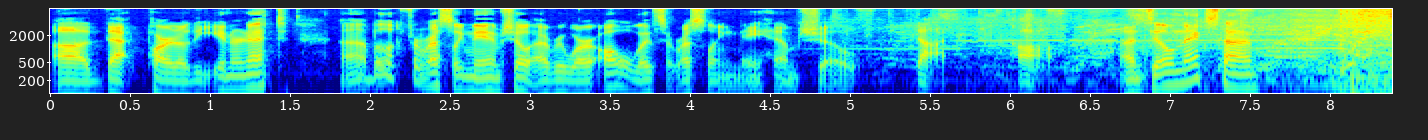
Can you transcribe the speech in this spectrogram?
uh, that part of the internet. Uh, but look for Wrestling Mayhem Show everywhere. All links at WrestlingMayhemShow.com. Until next time.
